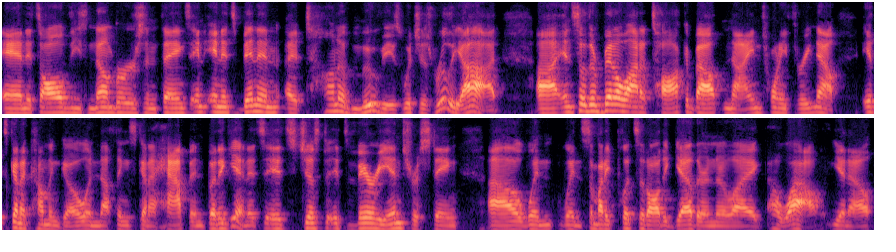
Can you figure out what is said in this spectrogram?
And it's all these numbers and things, and and it's been in a ton of movies, which is really odd. Uh, and so there've been a lot of talk about nine twenty three. Now it's going to come and go, and nothing's going to happen. But again, it's it's just it's very interesting uh, when when somebody puts it all together and they're like, oh wow, you know.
